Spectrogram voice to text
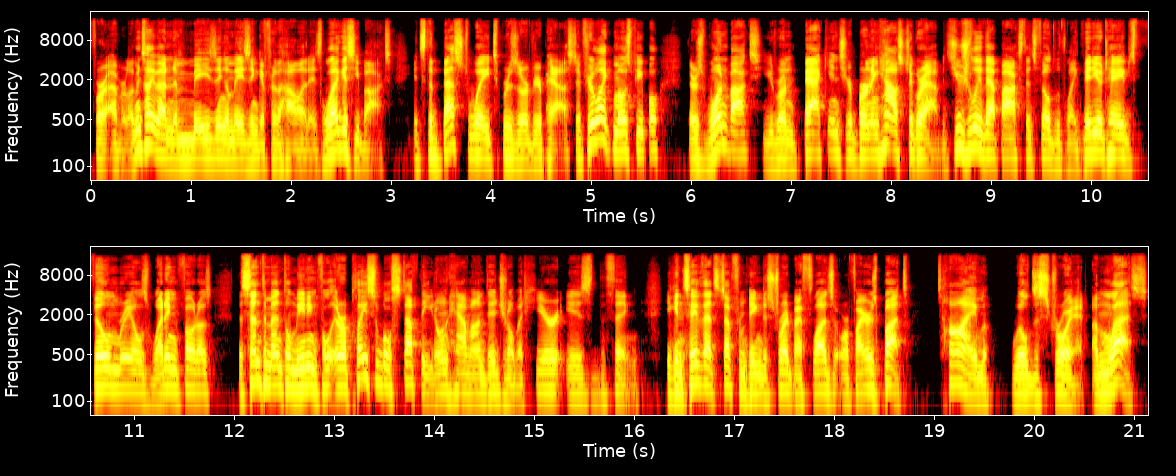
forever. Let me tell you about an amazing, amazing gift for the holidays Legacy Box. It's the best way to preserve your past. If you're like most people, there's one box you run back into your burning house to grab. It's usually that box that's filled with like videotapes, film reels, wedding photos, the sentimental, meaningful, irreplaceable stuff that you don't have on digital. But here is the thing you can save that stuff from being destroyed by floods or fires, but time will destroy it unless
